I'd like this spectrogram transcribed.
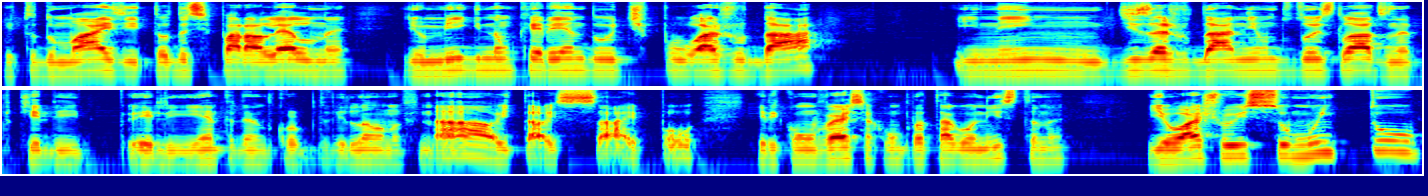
e tudo mais, e todo esse paralelo, né? E o Mig não querendo, tipo, ajudar e nem desajudar nenhum dos dois lados, né? Porque ele, ele entra dentro do corpo do vilão no final e tal, e sai, pô. Ele conversa com o protagonista, né? E eu acho isso muito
